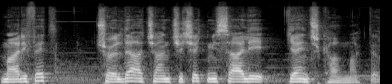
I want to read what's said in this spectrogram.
Marifet, çölde açan çiçek misali genç kalmaktır.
